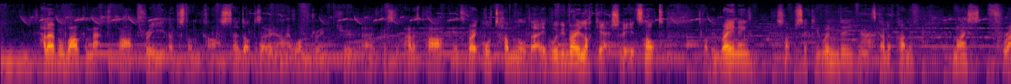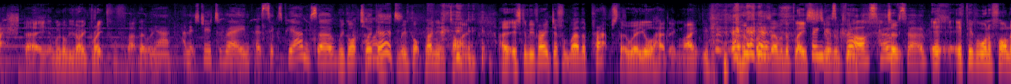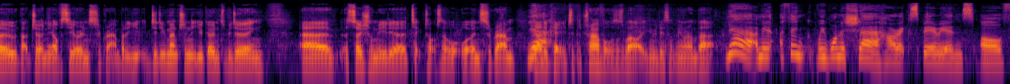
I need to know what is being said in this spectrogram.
Hello everyone, welcome back to part three of the Stompcast. Uh, Dr. Zoe and I are wandering through uh, Crystal Palace Park. It's a very autumnal day, but we've been very lucky actually. It's not, it's not been raining, it's not particularly windy. No. It's kind of kind of nice fresh day, and we're going to be very grateful for that, don't we? Yeah, and it's due to rain at 6 pm, so We've got time. We're good. We've got plenty of time. uh, it's going to be very different weather, perhaps, though, where you're heading, right? Hopefully, some of the places you're Fingers be. crossed, hope so. i- If people want to follow that journey, obviously your Instagram. But you, did you mention that you're going to be doing uh, a social media, TikToks or, or Instagram Yeah. dedicated to the travels as well? You're going to do something around that. Yeah, I mean, I think we want to share our experience of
